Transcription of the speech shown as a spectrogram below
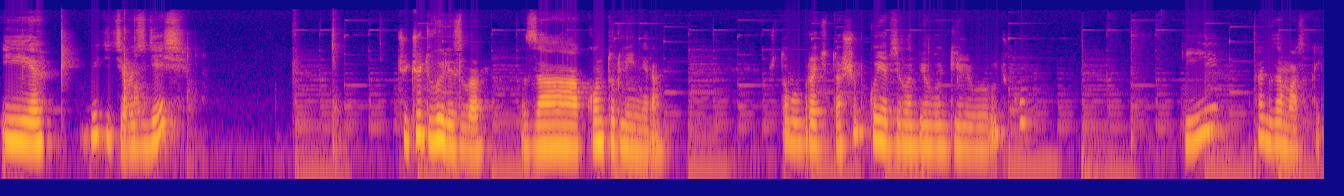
И видите, вот здесь чуть-чуть вылезла за контур линера. Чтобы убрать эту ошибку, я взяла белую гелевую ручку и как замазкой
